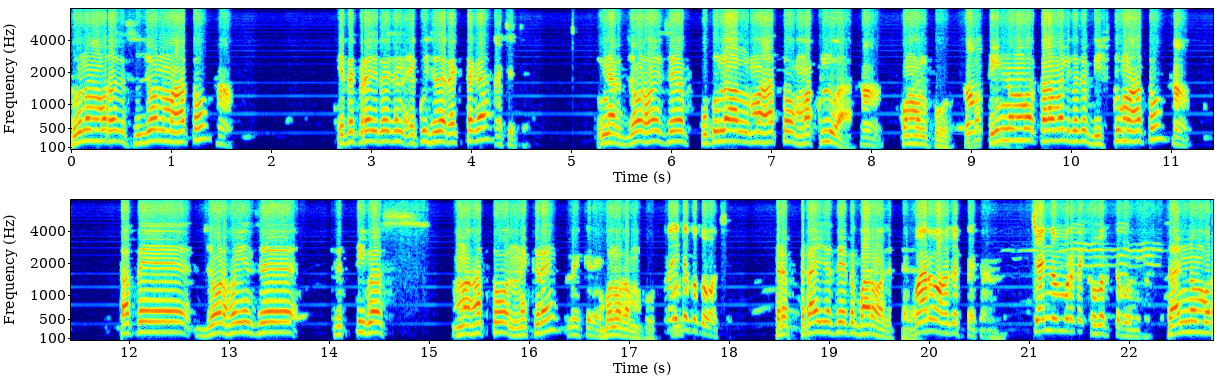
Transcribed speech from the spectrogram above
দু নম্বর হচ্ছে সুজন মাহাতো। হ্যাঁ। এতে প্রাইস রয়েছেন একুশ হাজার এক টাকা। আচ্ছা আচ্ছা। ইনার জড় হয়েছে পুটুলাল মাহাতো মাকলুয়া হ্যাঁ। কমলপুর। তিন নম্বর কাড়া মালিক হচ্ছে বিষ্ণু মাহাতো। হ্যাঁ। তাতে জড় হয়েছে কৃত্তিবাস মাহাতো নেকড়ে নেকড়ে। বলরামপুর। প্রাইসটা কত আছে? প্রাইস আছে বারো হাজার টাকা। বারো হাজার টাকা। চার নম্বরটা খবরটা বলুন। চার নম্বর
